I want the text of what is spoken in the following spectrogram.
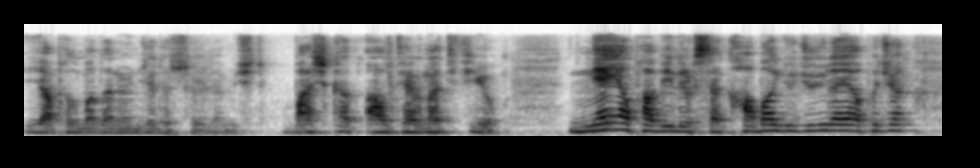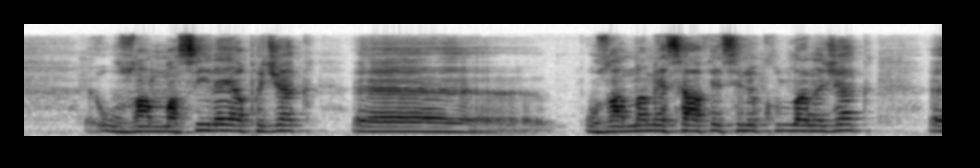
yapılmadan önce de söylemiştik. Başka alternatifi yok. Ne yapabilirse kaba gücüyle yapacak, uzanmasıyla yapacak, e, uzanma mesafesini kullanacak e,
